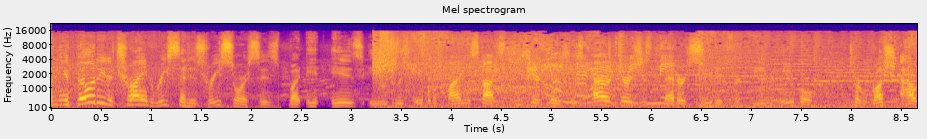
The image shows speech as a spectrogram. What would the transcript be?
and the ability to try and reset his resources, but it is E who's able to find the stocks easier because his character is just better suited for being able to rush out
